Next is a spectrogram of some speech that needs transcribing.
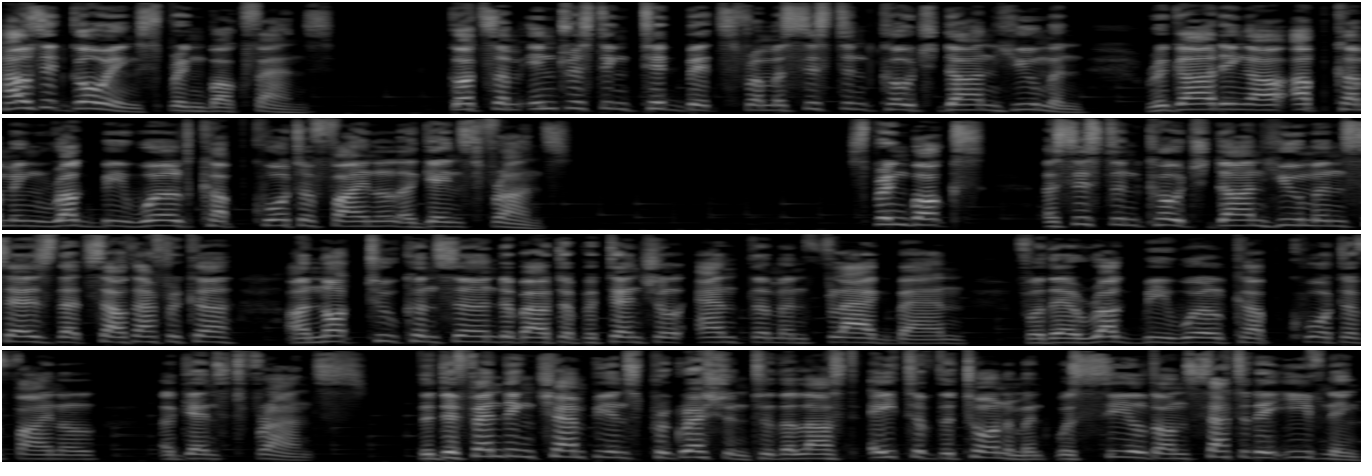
How's it going, Springbok fans? Got some interesting tidbits from assistant coach Daan Human regarding our upcoming Rugby World Cup quarter-final against France. Springboks assistant coach Daan Human says that South Africa are not too concerned about a potential anthem and flag ban for their Rugby World Cup quarter-final against France. The defending champions' progression to the last eight of the tournament was sealed on Saturday evening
